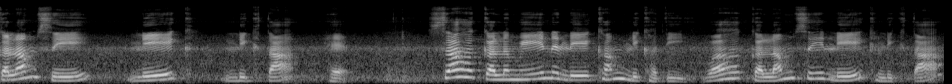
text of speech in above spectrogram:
कलम से लेख लिखता है। सह कलमेन लेखम लिखती, वह कलम से लेख लिखता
